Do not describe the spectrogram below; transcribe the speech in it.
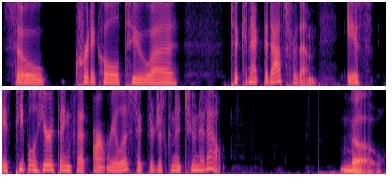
so critical to uh to connect the dots for them? If if people hear things that aren't realistic, they're just going to tune it out. No.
